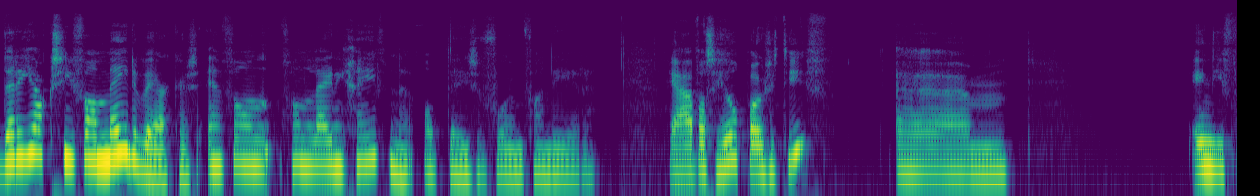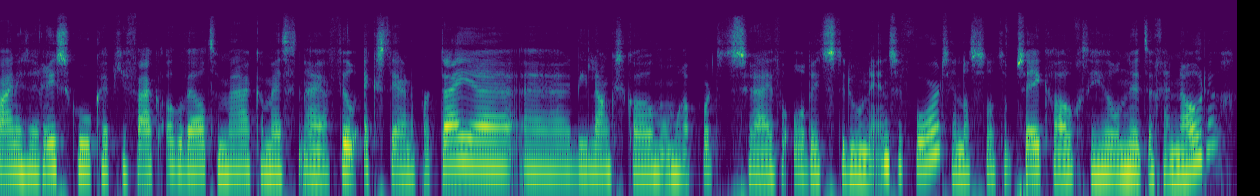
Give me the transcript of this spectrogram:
De reactie van medewerkers en van, van leidinggevenden op deze vorm van leren. Ja, het was heel positief. Um, in die finance en riskhoek heb je vaak ook wel te maken met nou ja, veel externe partijen uh, die langskomen om rapporten te schrijven, audits te doen enzovoort. En dat is op zekere hoogte heel nuttig en nodig.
